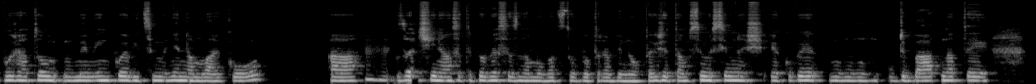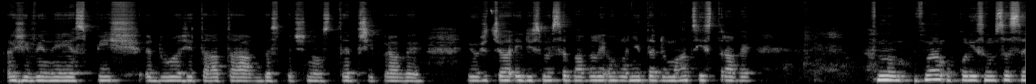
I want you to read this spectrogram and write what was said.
pořád to miminko je víceméně na mléku, a mm-hmm. začíná se teprve seznamovat s tou potravinou. Takže tam si myslím, než jakoby mm, dbát na ty živiny je spíš důležitá ta bezpečnost té přípravy. Jo, že třeba i když jsme se bavili ohledně té domácí stravy, v, mém, v mém okolí jsem se, se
